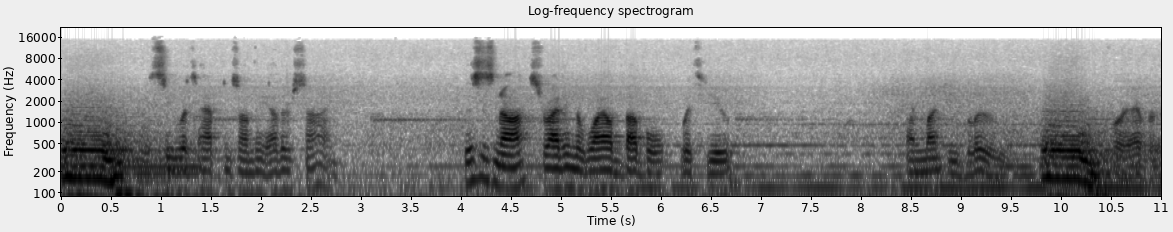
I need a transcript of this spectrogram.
let's see what happens on the other side. This is Knox riding the wild bubble with you and Monkey Blue forever.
